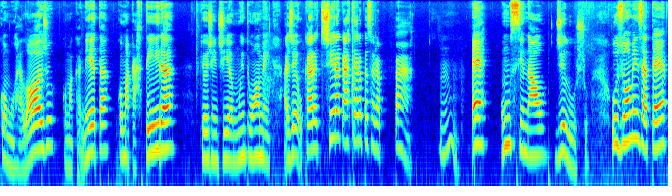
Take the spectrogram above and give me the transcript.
como o relógio, como a caneta, como a carteira, que hoje em dia muito homem, o cara tira a carteira, a pessoa já pá, hum, é um sinal de luxo. Os homens até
